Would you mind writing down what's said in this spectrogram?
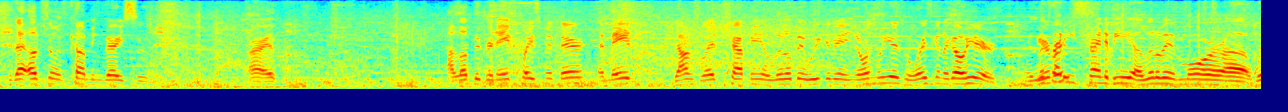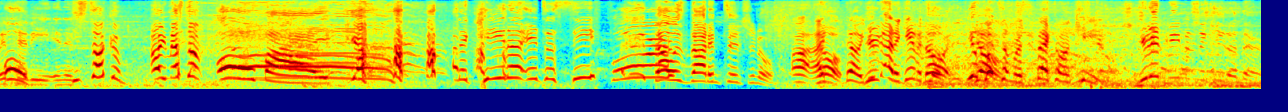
because that up tilt is coming very soon. All right. I love the grenade placement there. That made Dom's ledge trap being a little bit weaker than he normally is, but where's he going to go here? It looks like he's trying to be a little bit more uh, whip Oh, heavy in this. he stuck him. Oh, he messed up. Oh, my God. Nikita into C4. that was not intentional. Uh, I- no, no, you, you- gotta give it no, to him. You yo. put some respect on Ki. You didn't need the Nikita there.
